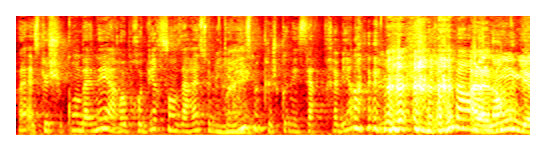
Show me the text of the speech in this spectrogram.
voilà, est-ce que je suis condamnée à reproduire sans arrêt ce mécanisme que je connais certes très bien? À la longue.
